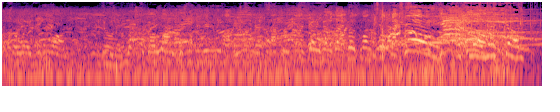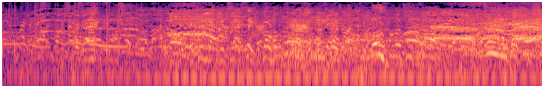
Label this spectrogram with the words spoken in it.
So away from one. Looks to go long. There's nothing really happening. Joe Hill. There goes one towards Flex Row! Yes! Let's go! Go. Boom! Ooh, that's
